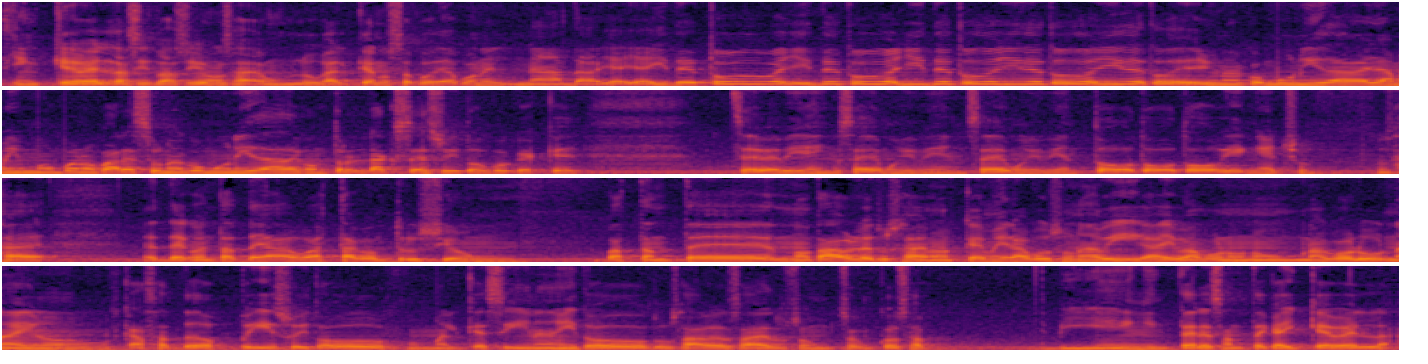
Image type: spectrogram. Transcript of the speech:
tienen que ver la situación, o sea, un lugar que no se podía poner nada, y hay de todo, allí de todo, allí de todo, allí de todo, allí de todo, hay una comunidad, ya mismo, bueno, parece una comunidad de control de acceso y todo, porque es que se ve bien, se ve muy bien, se ve muy bien todo, todo, todo bien hecho, o sea, desde cuentas de agua hasta construcción bastante notable, tú sabes, no es que mira, puso una viga y va por una columna y ¿no? casas de dos pisos y todo, marquesinas y todo, tú sabes, o sea, son, son cosas bien interesante que hay que verla.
